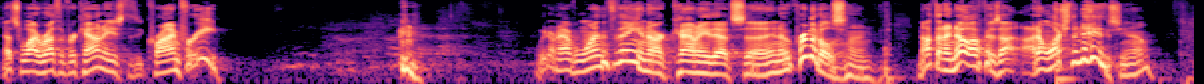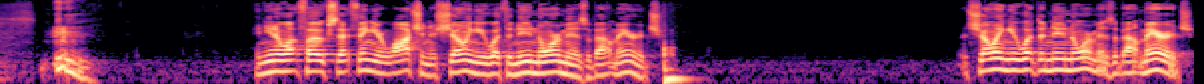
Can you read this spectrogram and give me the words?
That's why Rutherford County is crime free. We don't have one thing in our county that's, uh, you know, criminals. Not that I know of because I, I don't watch the news, you know. and you know what, folks? That thing you're watching is showing you what the new norm is about marriage. It's showing you what the new norm is about marriage.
